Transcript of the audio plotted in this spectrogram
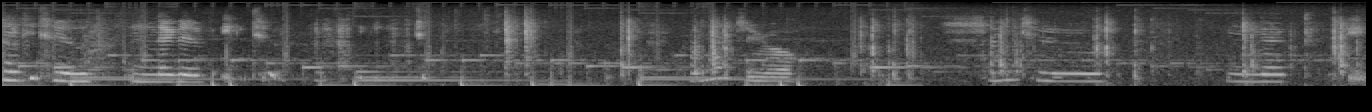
72, negative 82. 82. One, one, zero, 72, negative 82.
